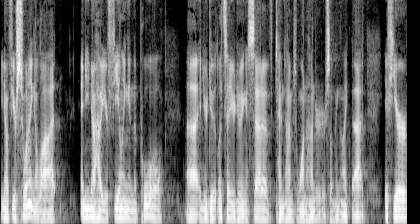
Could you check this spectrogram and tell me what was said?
you know, if you're swimming a lot and you know how you're feeling in the pool, uh, and you're doing, let's say you're doing a set of 10 times 100 or something like that. If you're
